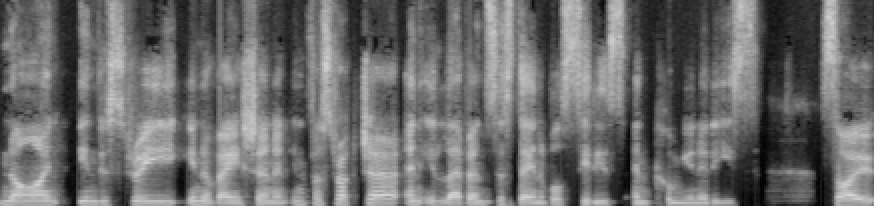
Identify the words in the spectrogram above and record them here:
nine, industry, innovation and infrastructure, and 11, sustainable cities and communities. So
